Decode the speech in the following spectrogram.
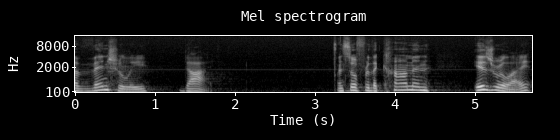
eventually died. And so, for the common Israelite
